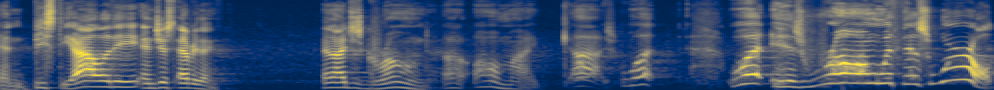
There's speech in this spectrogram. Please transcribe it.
and bestiality and just everything. And I just groaned. Uh, oh my gosh, what, what is wrong with this world?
